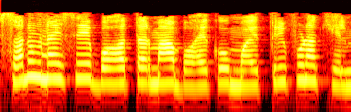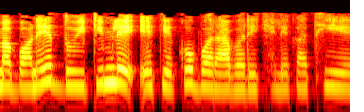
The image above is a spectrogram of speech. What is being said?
सन् उन्नाइस सय बहत्तरमा भएको मैत्रीपूर्ण खेलमा भने दुई टीमले एक एकको बराबरी खेलेका थिए।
